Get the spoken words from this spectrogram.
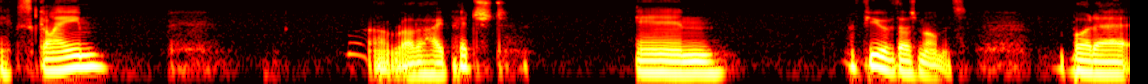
exclaim, uh, rather high pitched, in a few of those moments. But uh,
